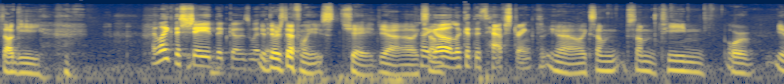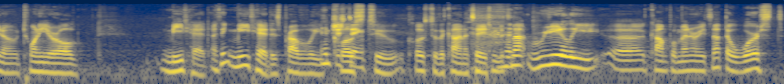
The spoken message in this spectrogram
thuggy. I like the shade that goes with it. There's definitely shade, yeah, like, like, some, oh, look at this half strength. yeah, like some some teen or you know twenty year old meathead. I think meathead is probably close to close to the connotation. It's not really uh, complimentary. It's not the worst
